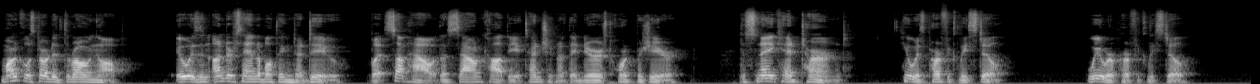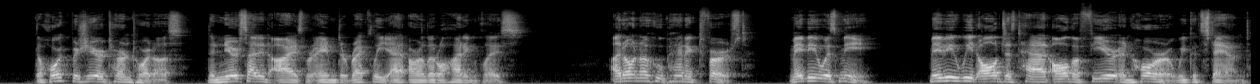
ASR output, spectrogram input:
Marco started throwing up. It was an understandable thing to do, but somehow the sound caught the attention of the nearest Hork-Bajir. The snake had turned, he was perfectly still. We were perfectly still. The Hork-Bajir turned toward us. The nearsighted eyes were aimed directly at our little hiding place. I don't know who panicked first. Maybe it was me. Maybe we'd all just had all the fear and horror we could stand.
